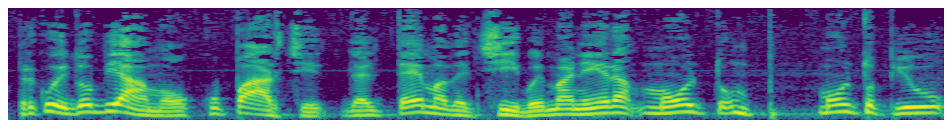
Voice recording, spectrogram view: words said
Per cui dobbiamo occuparci del tema del cibo in maniera molto, molto più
